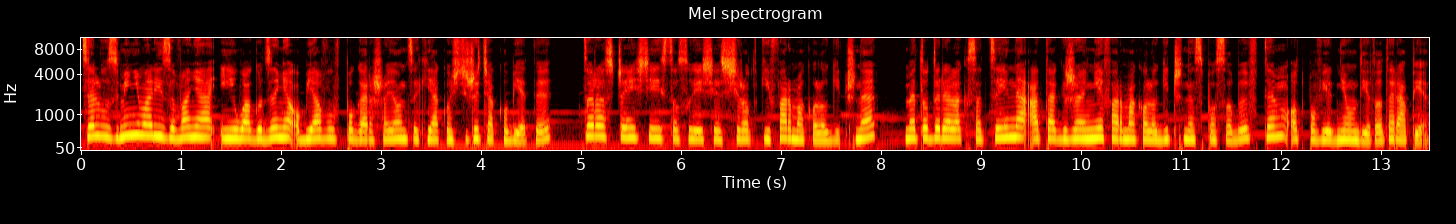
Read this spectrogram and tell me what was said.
Celu zminimalizowania i łagodzenia objawów pogarszających jakość życia kobiety, coraz częściej stosuje się środki farmakologiczne, metody relaksacyjne, a także niefarmakologiczne sposoby, w tym odpowiednią dietoterapię.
